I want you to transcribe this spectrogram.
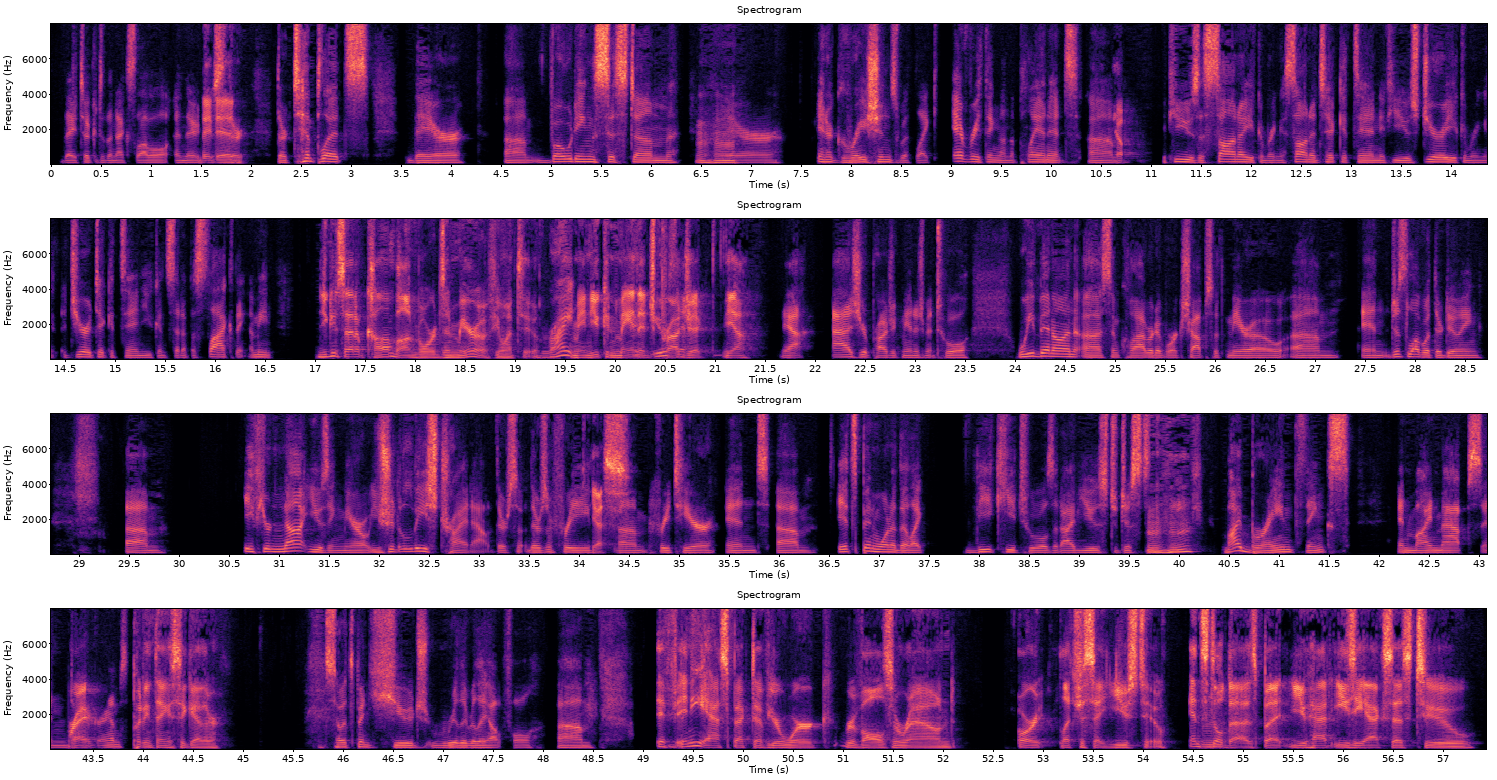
they took it to the next level and they're They just did. their their templates their um, voting system Mhm. their integrations with like everything on the planet um, Yep. if you use Asana, you can bring Asana tickets in. If you use Jira, you can bring Jira tickets in. You can set up a Slack thing. I mean, You can set up Kanban boards in Miro if you want to. right. I mean, you can You can manage it. project. Yeah. yeah, as your project management tool. We've been on uh, some collaborative workshops with Miro um, and just love what they're doing. Um, if you're not using Miro, you should at least try it out. There's a, there's a free Yes. um, free tier, and um, it's been one of the like the key tools that I've used to just Mhm. my brain thinks and mind maps and Right. diagrams. Putting things together. So it's been huge, really, really helpful. Um, If any aspect of your work revolves around, or let's just say used to, and still Mm. does, but you had easy access to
